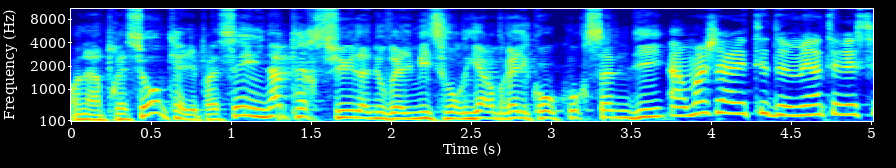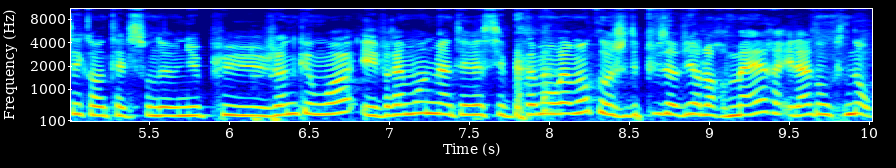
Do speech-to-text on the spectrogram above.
on a l'impression qu'elle est passée inaperçue, la nouvelle Miss. Vous regarderez le concours samedi. Alors moi j'ai arrêté de m'intéresser quand elles sont devenues plus jeunes que moi et vraiment de m'intéresser vraiment vraiment quand j'étais plus à devenir leur mère et là donc non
